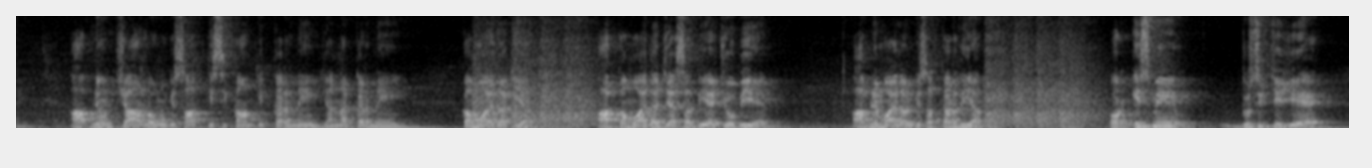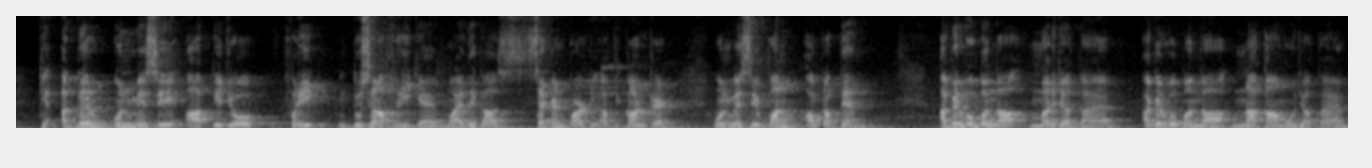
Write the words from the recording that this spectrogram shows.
آپ نے ان چار لوگوں کے ساتھ کسی کام کے کرنے یا نہ کرنے کا معاہدہ کیا؟ آپ کا معاہدہ جیسا بھی ہے، جو بھی ہے، آپ نے معاہدہ ان کے ساتھ کر دیا۔ اور اس میں دوسری چیز یہ ہے کہ اگر ان میں سے آپ کے جو فریق، دوسرا فریق ہے، معاہدے کا second party of the contract ان میں سے ون آؤٹ آف دیم اگر وہ بندہ مر جاتا ہے، اگر وہ بندہ ناکام ہو جاتا ہے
